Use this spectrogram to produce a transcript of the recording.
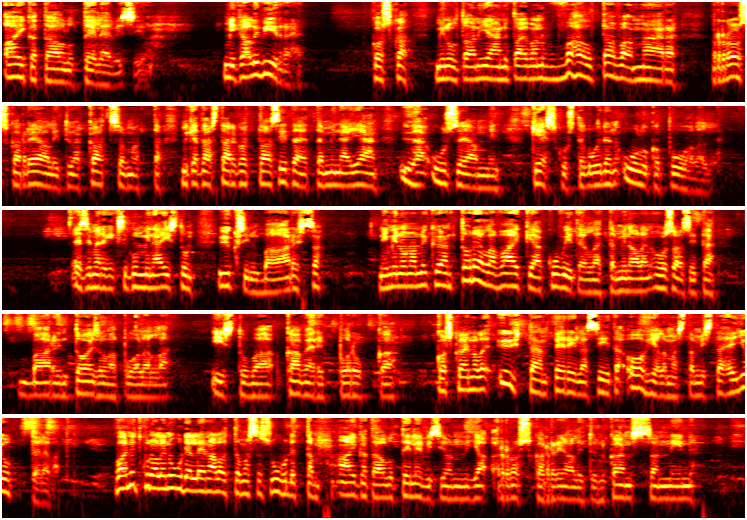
aikataulutelevision, mikä oli virhe, koska minulta on jäänyt aivan valtava määrä roska reaalityö katsomatta, mikä taas tarkoittaa sitä, että minä jään yhä useammin keskusteluiden ulkopuolelle. Esimerkiksi kun minä istun yksin baarissa – niin minun on nykyään todella vaikea kuvitella, että minä olen osa sitä baarin toisella puolella istuvaa kaveriporukkaa, koska en ole yhtään perillä siitä ohjelmasta, mistä he juttelevat. Vai nyt kun olen uudelleen aloittamassa suhdetta aikataulu television ja roska realityn kanssa, niin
